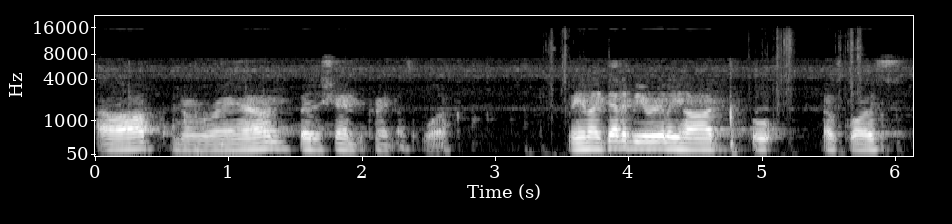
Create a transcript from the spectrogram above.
up and around. But a shame the crane doesn't work. I mean, like, that'd be really hard. Oh, that was close.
